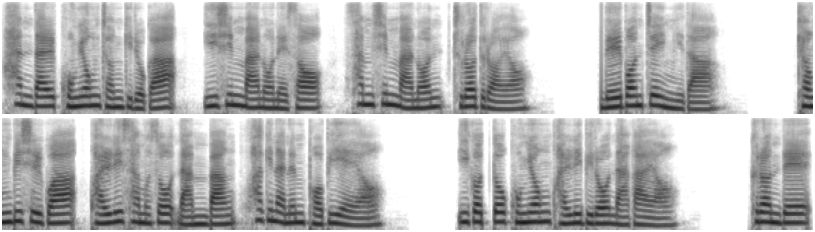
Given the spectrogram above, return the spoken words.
한 달 공용 전기료가 20만 원에서 30만 원 줄어들어요. 네 번째입니다. 경비실과 관리사무소 난방 확인하는 법이에요. 이것도 공용 관리비로 나가요. 그런데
